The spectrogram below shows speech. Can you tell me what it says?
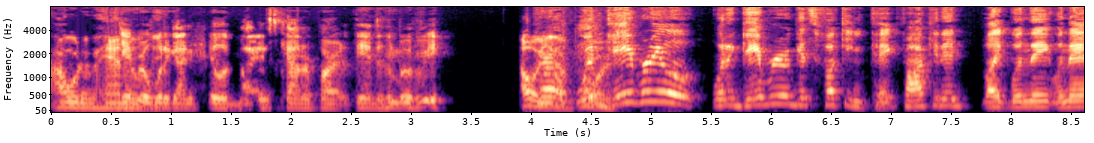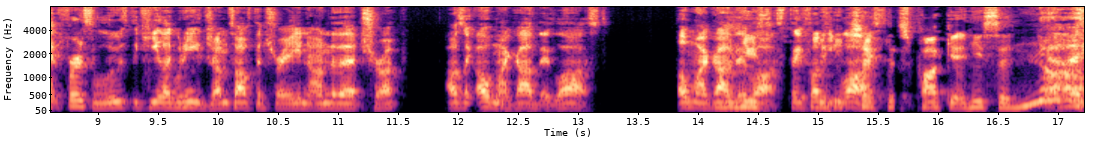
I would have handled. Gabriel would have gotten killed by his counterpart at the end of the movie. Oh Bro, yeah, when course. Gabriel when Gabriel gets fucking pickpocketed, like when they when they at first lose the key, like when he jumps off the train onto that truck, I was like, oh my god, they lost. Oh my god, they lost. They fucking he lost. He checked his pocket and he said, no. And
